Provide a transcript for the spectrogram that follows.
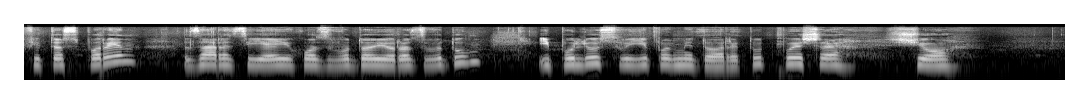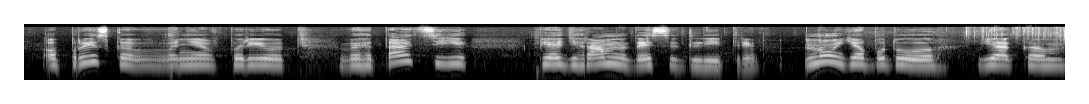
фітоспорин. Зараз я його з водою розведу і полю свої помідори. Тут пише, що оприскування в період вегетації 5 грам на 10 літрів. Ну, я буду як ем,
